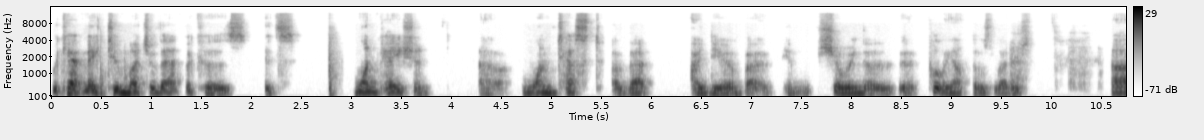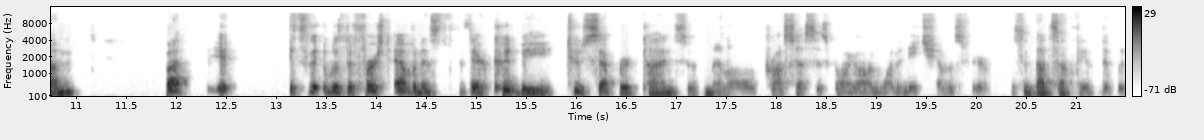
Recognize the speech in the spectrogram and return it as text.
we can't make too much of that because it's one patient, uh, one test of that idea by him showing the, the pulling out those letters. Um, but it it's it was the first evidence that there could be two separate kinds of mental processes going on, one in each hemisphere. This is not something that would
